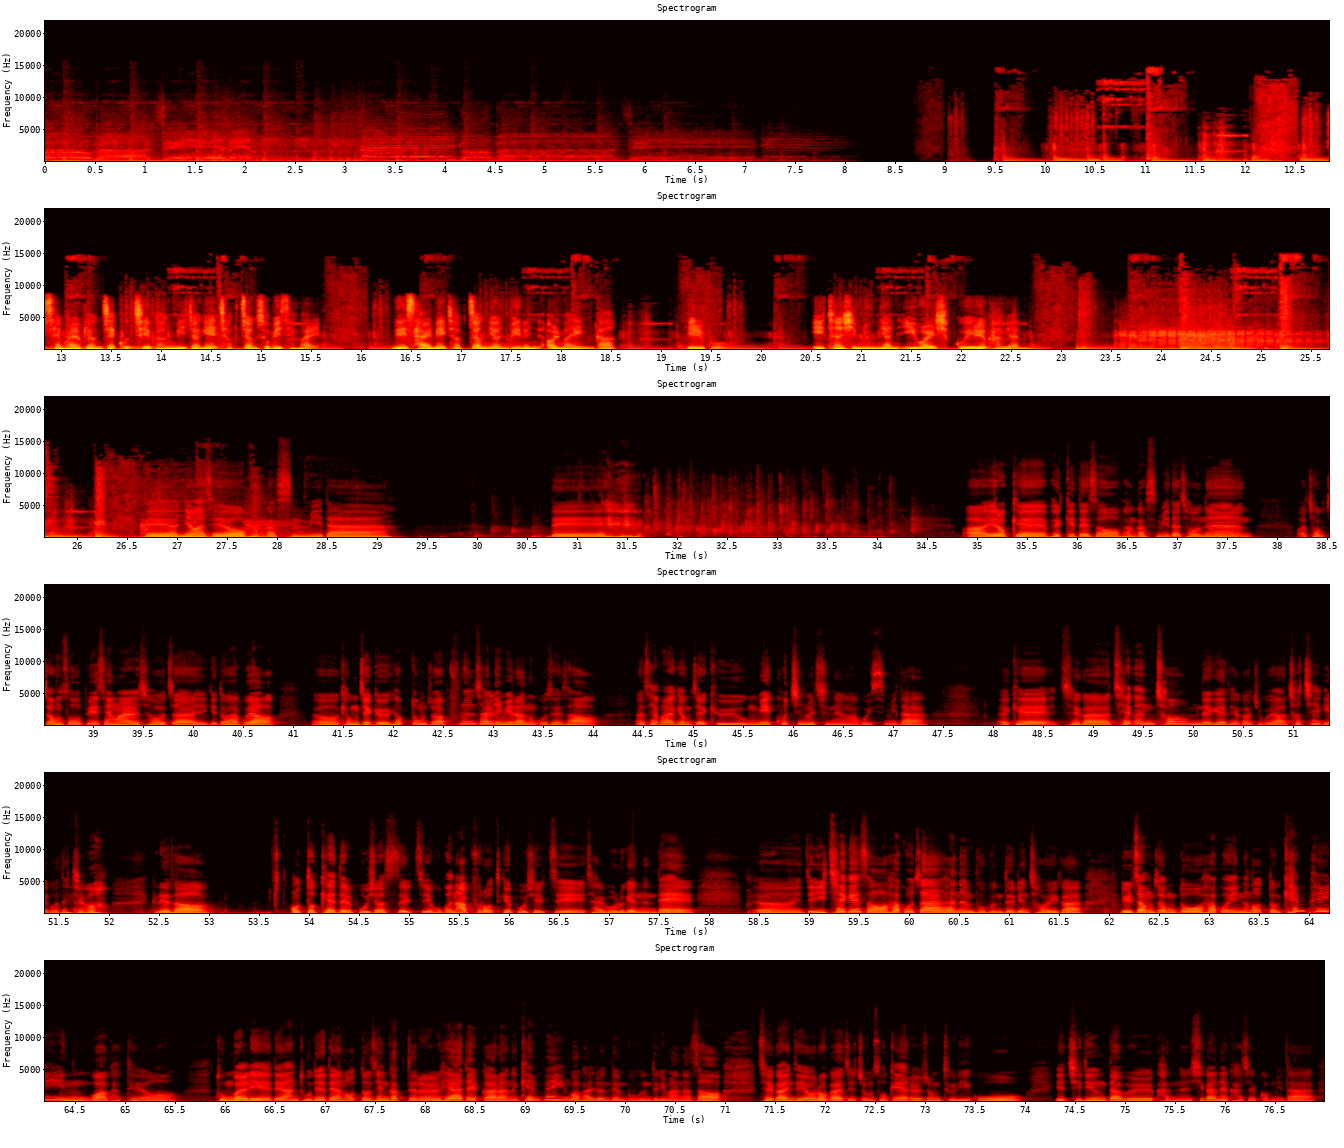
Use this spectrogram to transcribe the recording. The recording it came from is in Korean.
생활경제 코치 박미정의 적정 소비 생활. 내 삶의 적정 연비는 얼마인가? 일부 2016년 2월 19일 강연. 네, 안녕하세요. 반갑습니다. 네. 아, 이렇게 뵙게 돼서 반갑습니다. 저는 어, 적정 소비 생활 저자이기도 하고요. 어, 경제교육 협동조합 푸른 살림이라는 곳에서 어, 생활경제 교육 및 코칭을 진행하고 있습니다. 이렇게 제가 책은 처음 내게 돼가지고요. 첫 책이거든요. 그래서 어떻게들 보셨을지 혹은 앞으로 어떻게 보실지 잘 모르겠는데 어, 이제 이 책에서 하고자 하는 부분들은 저희가 일정 정도 하고 있는 어떤 캠페인과 같아요. 돈 관리에 대한 돈에 대한 어떤 생각들을 해야 될까라는 캠페인과 관련된 부분들이 많아서 제가 이제 여러 가지 좀 소개를 좀 드리고 예, 질의응답을 갖는 시간을 가질 겁니다.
